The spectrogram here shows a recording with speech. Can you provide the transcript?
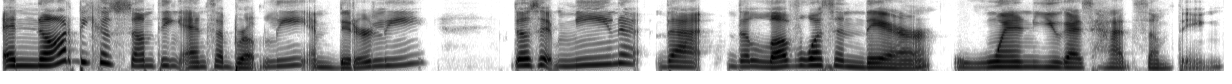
And not because something ends abruptly and bitterly does it mean that the love wasn't there when you guys had something.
